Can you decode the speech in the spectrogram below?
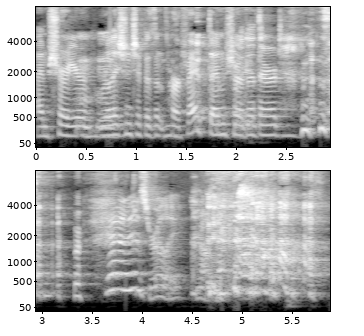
I'm sure your mm-hmm. relationship isn't perfect. I'm sure that there are times. Yeah, it is really. No.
